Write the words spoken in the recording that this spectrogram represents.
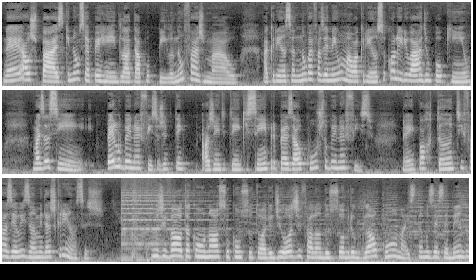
né? Aos pais que não se aperreiem de latar a pupila, não faz mal. A criança não vai fazer nenhum mal à criança, o colírio arde um pouquinho, mas assim, pelo benefício, a gente tem, a gente tem que sempre pesar o custo-benefício. Né? É importante fazer o exame das crianças. Estamos de volta com o nosso consultório de hoje falando sobre o glaucoma. Estamos recebendo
